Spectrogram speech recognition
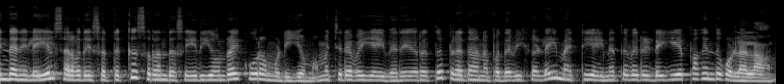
இந்த நிலையில் சர்வதேசத்துக்கு சிறந்த செய்தியொன்றை கூற முடியும். அமைச்சரவையை வரையறுத்து பிரதான பதவிகளை மற்றிய இனத்தவரிடையே பகிர்ந்து கொள்ளலாம்.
